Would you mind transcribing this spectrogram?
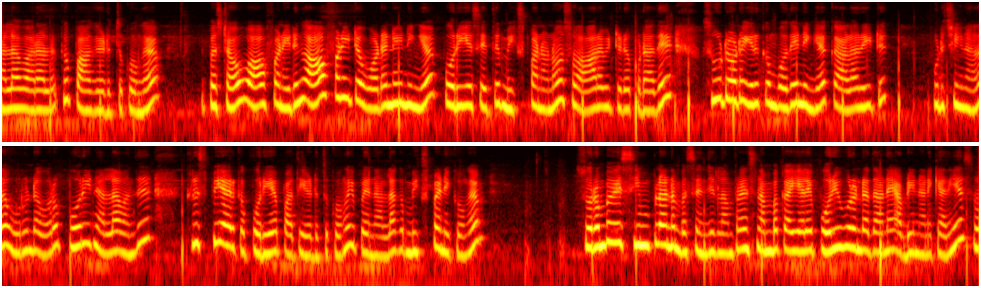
நல்லா வர அளவுக்கு பாக எடுத்துக்கோங்க. இப்போ ஸ்டவ் ஆஃப் பண்ணிவிடுங்க ஆஃப் பண்ணிவிட்ட உடனே நீங்கள் பொரியை சேர்த்து மிக்ஸ் பண்ணணும். ஸோ ஆற விட்டுடக்கூடாது சூடோடு இருக்கும்போதே நீங்கள் கலரிட்டு பிடிச்சிங்கன்னா தான் உருண்டை வரும். பொரி நல்லா வந்து கிறிஸ்பியாக இருக்க பொரியாக பார்த்து எடுத்துக்கோங்க. இப்போ நல்லா மிக்ஸ் பண்ணிக்கோங்க. ஸோ ரொம்பவே சிம்பிளாக நம்ம செஞ்சிடலாம். ஃப்ரெண்ட்ஸ் நம்ம கையாலே பொரி உருண்டை தானே அப்படின்னு நினைக்காதீங்க. ஸோ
